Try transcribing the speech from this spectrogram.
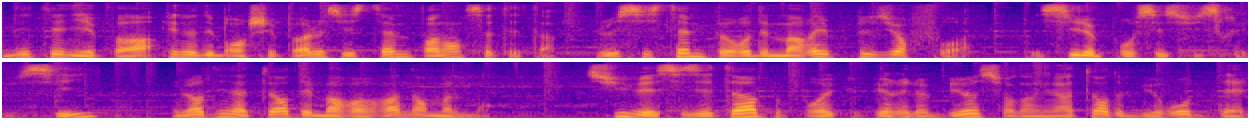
N'éteignez pas et ne débranchez pas le système pendant cette étape. Le système peut redémarrer plusieurs fois, si le processus réussit, l'ordinateur démarrera normalement. Suivez ces étapes pour récupérer le BIOS sur l'ordinateur de bureau Dell.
